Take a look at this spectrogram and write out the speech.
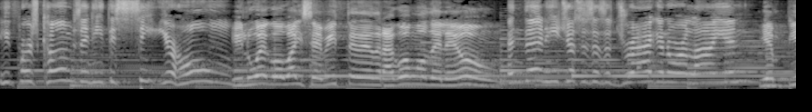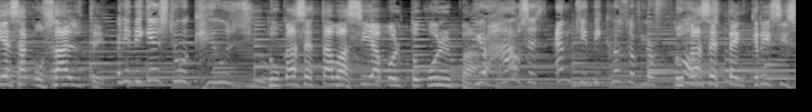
He first comes and he deceit your home. y luego va y se viste de dragón o de león And then he dresses as a dragon or a lion. y empieza a acusarte. And he begins to accuse you. Tu casa está vacía por tu culpa. Your house is empty because of your Tu fault. casa está en crisis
